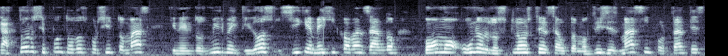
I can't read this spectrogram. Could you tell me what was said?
14.2% más que en el 2022 y sigue México avanzando como uno de los clústeres automotrices más importantes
